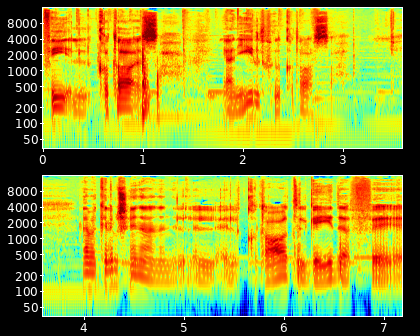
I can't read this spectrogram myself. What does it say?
في القطاع الصح. يعني إيه في القطاع الصح؟ أنا ما بتكلمش هنا عن القطاعات الجيدة في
